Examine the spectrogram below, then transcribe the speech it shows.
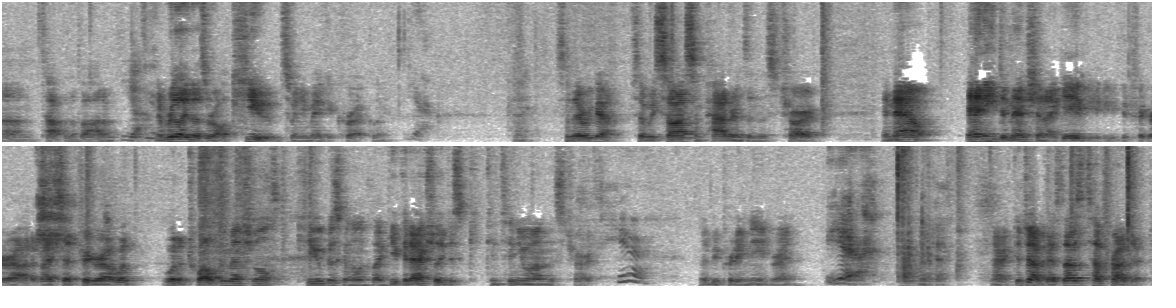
um, top and the bottom. Yeah. And really, those are all cubes when you make it correctly. Yeah. Okay. So there we go. So we saw some patterns in this chart, and now any dimension I gave you, you could figure out. If I said figure out what what a twelve-dimensional cube is going to look like, you could actually just continue on this chart. Yeah. That'd be pretty neat, right? Yeah. Okay. All right. Good job, guys. That was a tough project,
